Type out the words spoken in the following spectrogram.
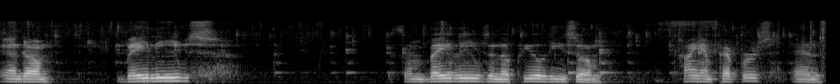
And um, bay leaves. Some bay leaves and a few of these um, cayenne peppers and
